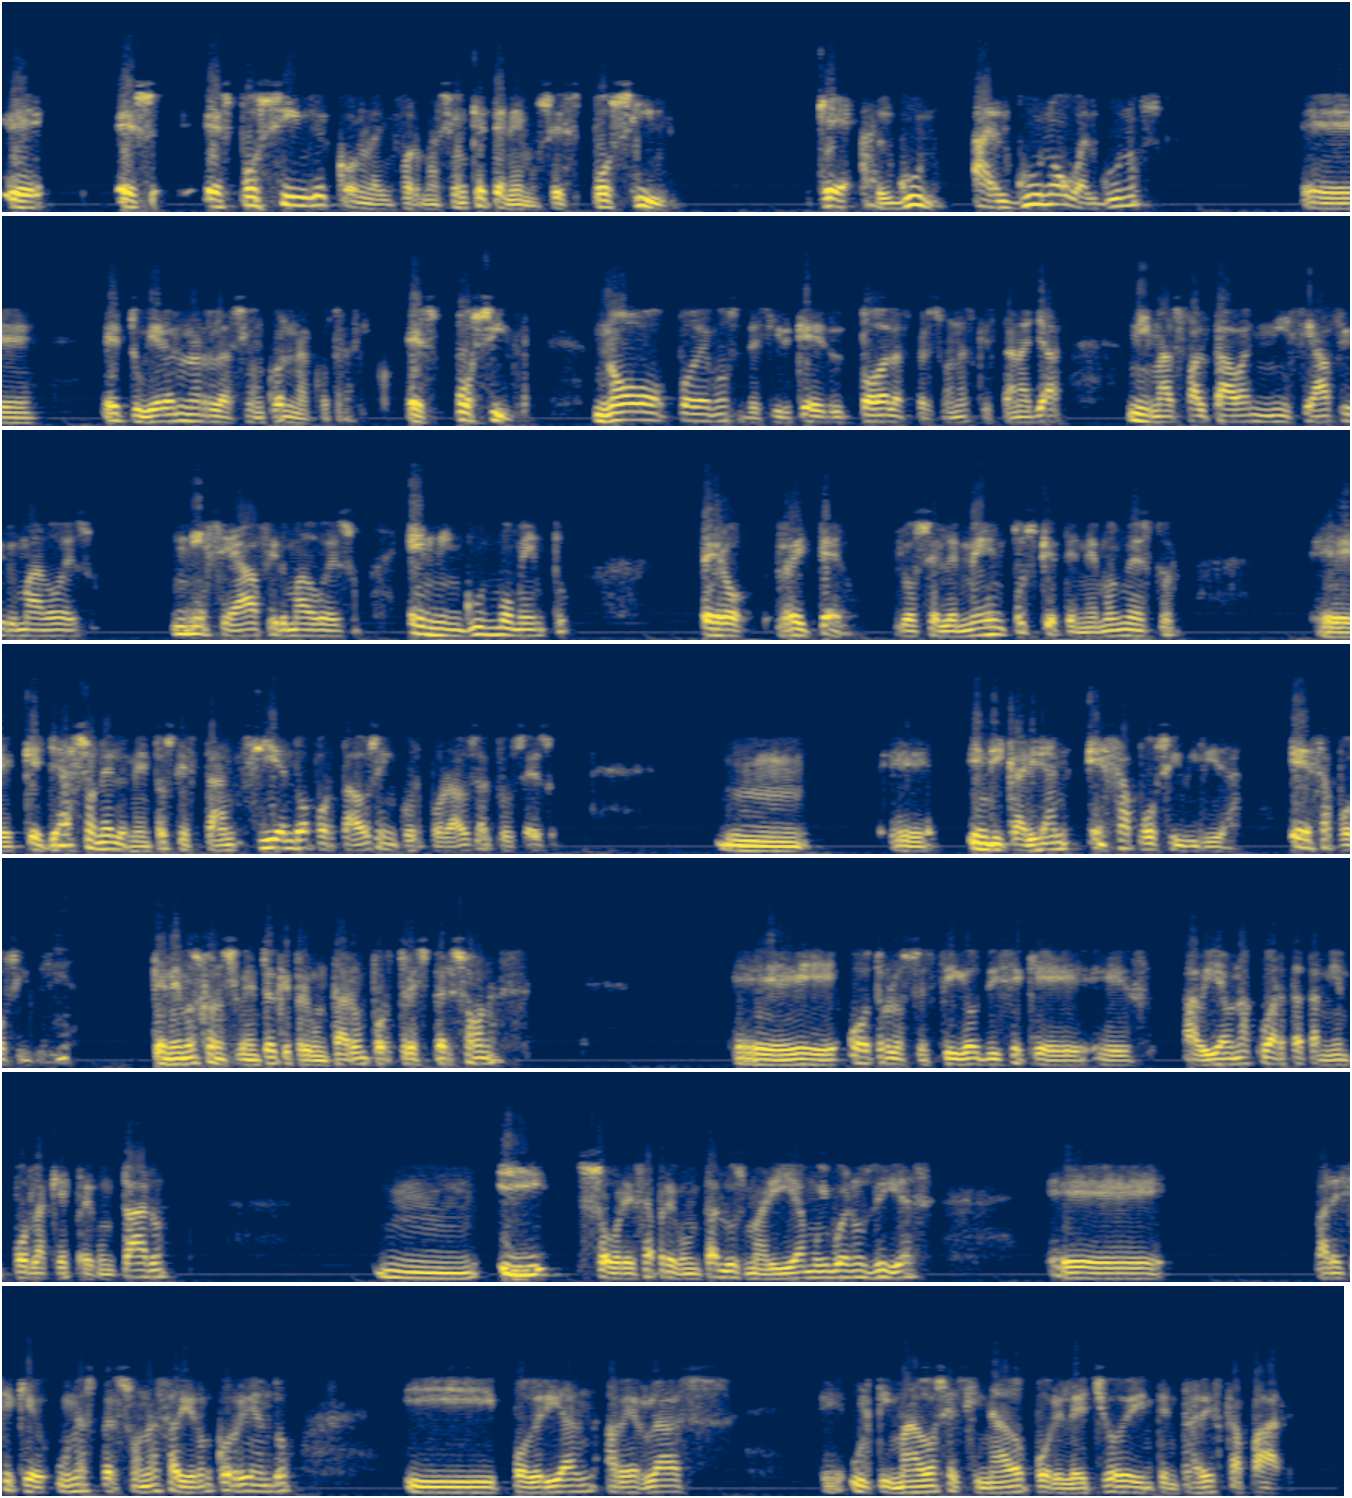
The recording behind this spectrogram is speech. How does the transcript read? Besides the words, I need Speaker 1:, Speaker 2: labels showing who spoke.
Speaker 1: eh, es, es posible con la información que tenemos, es posible que alguno, alguno o algunos eh, eh, tuvieran una relación con el narcotráfico. Es posible. No podemos decir que todas las personas que están allá, ni más faltaban, ni se ha afirmado eso, ni se ha afirmado eso en ningún momento. Pero reitero, los elementos que tenemos, Néstor, eh, que ya son elementos que están siendo aportados e incorporados al proceso, mm, eh, indicarían esa posibilidad, esa posibilidad. Tenemos conocimiento de que preguntaron por tres personas. Eh, otro de los testigos dice que había una cuarta también por la que preguntaron. Mm, y sobre esa pregunta, Luz María, muy buenos días. parece que unas personas salieron corriendo y podrían haberlas eh, ultimado, asesinado por el hecho de intentar escapar.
